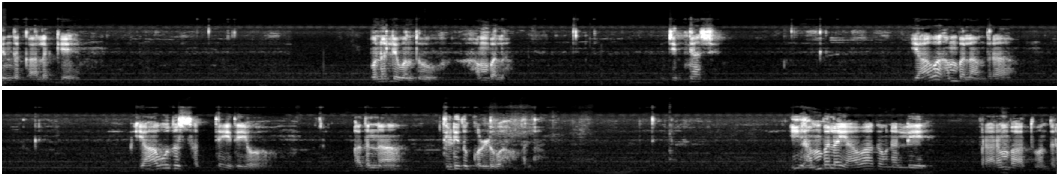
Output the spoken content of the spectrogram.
ಕಾಲದಿಂದ ಕಾಲಕ್ಕೆ ಅವನಲ್ಲಿ ಒಂದು ಹಂಬಲ, ಜಿಜ್ಞಾಸೆ. ಯಾವ ಹಂಬಲ ಅಂದ್ರ ಯಾವುದು ಸತ್ಯ ಇದೆಯೋ ಅದನ್ನ ತಿಳಿದುಕೊಳ್ಳುವ ಹಂಬಲ. ಈ ಹಂಬಲ ಯಾವಾಗ ಅವನಲ್ಲಿ ಪ್ರಾರಂಭ ಆತು ಅಂದ್ರ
